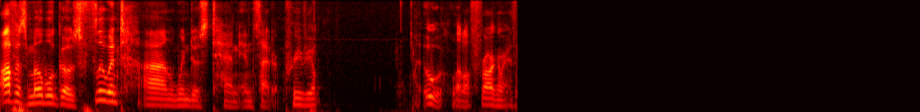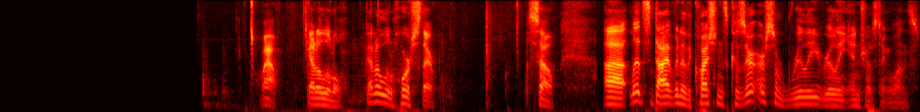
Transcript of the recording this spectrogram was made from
Office Mobile goes fluent on Windows 10 Insider Preview. Ooh, little frog in Wow, got a little got a little horse there. So, uh, let's dive into the questions because there are some really really interesting ones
